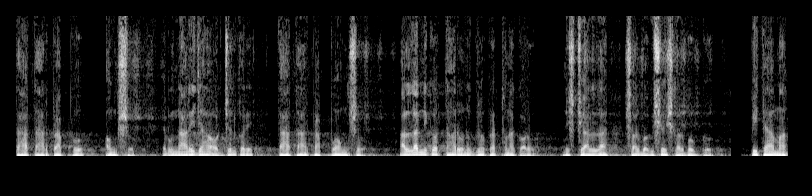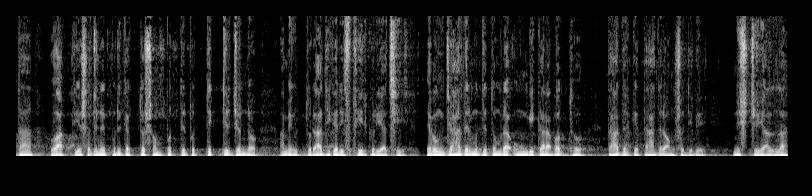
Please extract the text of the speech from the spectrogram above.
তাহা তাহার প্রাপ্য অংশ, এবং নারী যাহা অর্জন করে, তাহা তাহার প্রাপ্য অংশ। আল্লাহর নিকট তাহার অনুগ্রহ প্রার্থনা করো। নিশ্চয় আল্লাহ সর্ববিষয় সর্বজ্ঞ। পিতা, মাতা ও আত্মীয় স্বজনের পরিত্যক্ত সম্পত্তির প্রত্যেকটির জন্য আমি উত্তরাধিকারী স্থির করিয়াছি এবং যাহাদের মধ্যে তোমরা অঙ্গীকারাবদ্ধ, তাহাদেরকে তাহাদের অংশ দিবে। নিশ্চয়ই আল্লাহ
